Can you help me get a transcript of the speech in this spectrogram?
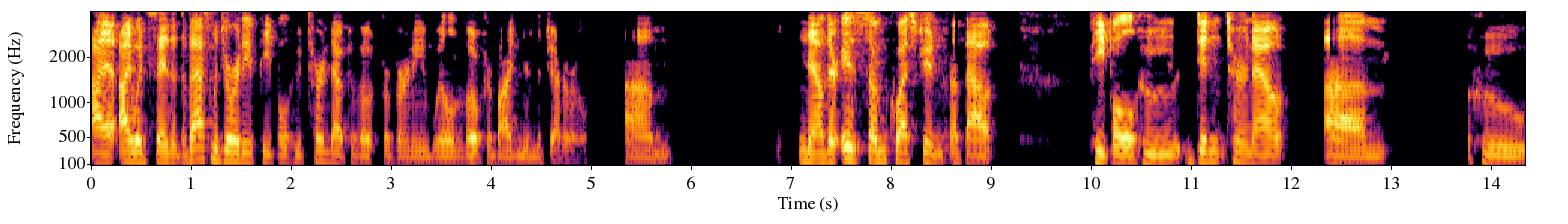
I, I would say that the vast majority of people who turned out to vote for Bernie will vote for Biden in the general. Um, now, there is some question about people who didn't turn out, um, who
